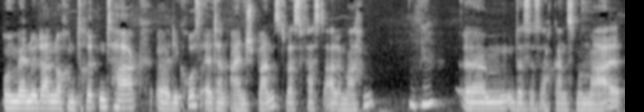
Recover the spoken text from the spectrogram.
Und wenn du dann noch einen dritten Tag äh, die Großeltern einspannst, was fast alle machen, mhm. ähm, das ist auch ganz normal,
